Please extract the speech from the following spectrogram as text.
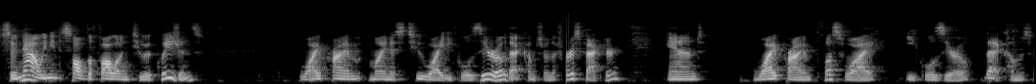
So now we need to solve the following two equations. y prime minus 2y equals 0, that comes from the first factor, and y prime plus y equals zero. That comes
